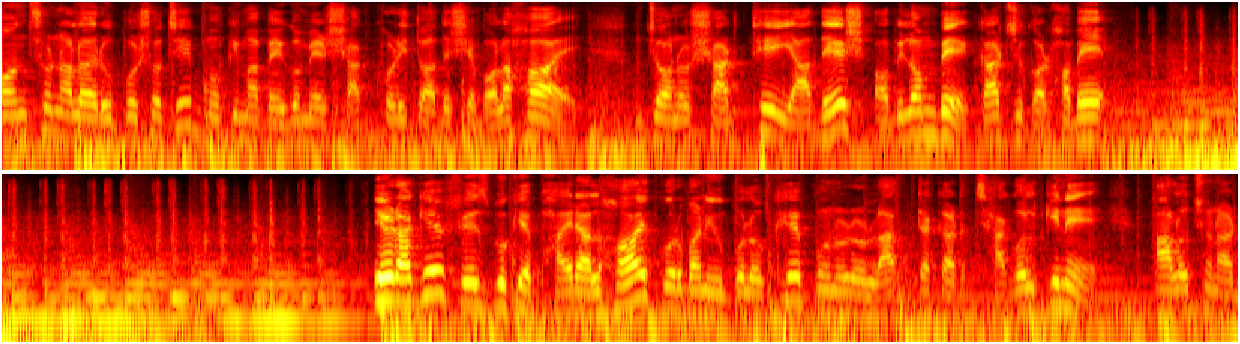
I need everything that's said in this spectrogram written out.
মন্ত্রণালয়ের উপসচিব মকিমা বেগমের স্বাক্ষরিত আদেশে বলা হয়, জনস্বার্থে এই আদেশ অবিলম্বে কার্যকর হবে। এর আগে ফেসবুকে ভাইরাল হয়, কোরবানি উপলক্ষে পনেরো লাখ টাকার ছাগল কিনে আলোচনার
